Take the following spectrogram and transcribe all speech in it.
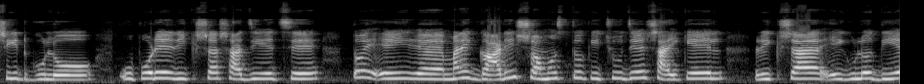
সিটগুলো, উপরে রিক্সা সাজিয়েছে। তো এই মানে গাড়ির সমস্ত কিছু যে সাইকেল, রিক্সা এইগুলো দিয়ে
